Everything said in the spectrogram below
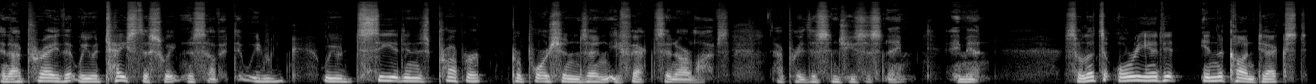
And I pray that we would taste the sweetness of it, that we would, we would see it in its proper proportions and effects in our lives. I pray this in Jesus' name. Amen. So let's orient it in the context,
